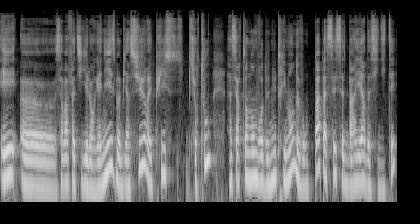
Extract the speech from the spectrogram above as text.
et euh, ça va fatiguer l'organisme bien sûr et puis surtout un certain nombre de nutriments ne vont pas passer cette barrière d'acidité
